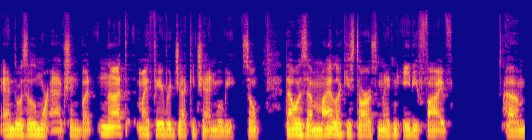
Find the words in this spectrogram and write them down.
and there was a little more action, but not my favorite Jackie Chan movie. So that was uh, My Lucky Stars from 1985. Um,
